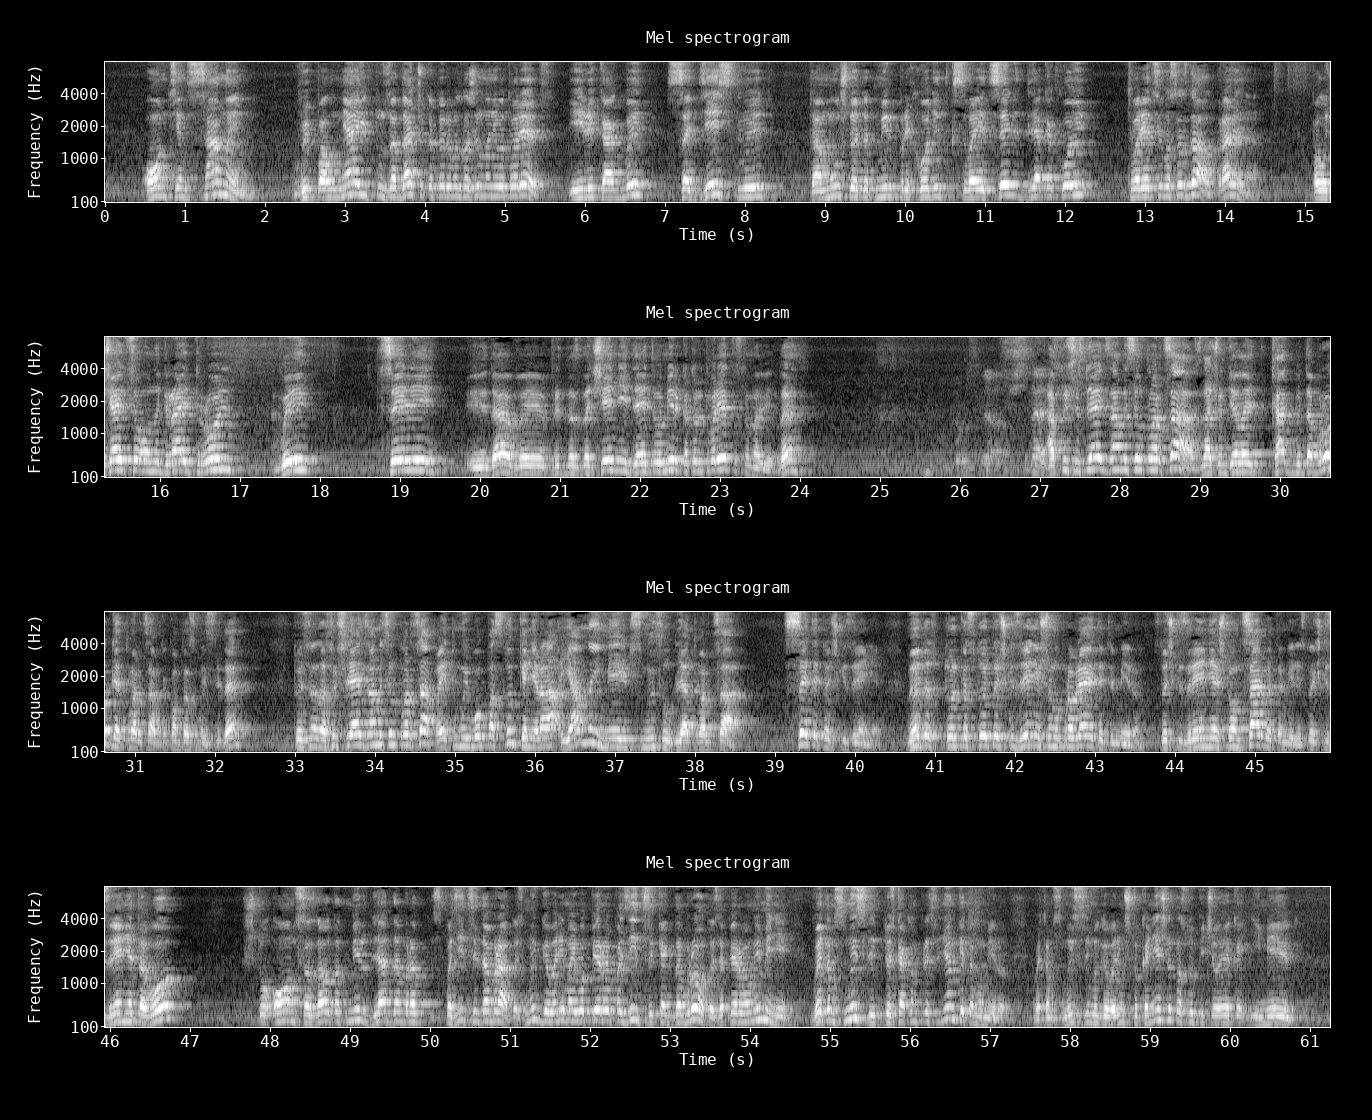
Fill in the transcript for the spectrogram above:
он тем самым выполняет ту задачу, которую возложил на него Творец. Или как бы содействует тому, что этот мир приходит к своей цели, для какой Творец его создал. Правильно? Получается, он играет роль в цели и, да, в предназначении для этого мира, который Творец установил, да? Осуществляет. осуществляет замысел Творца, значит он делает как бы добро для Творца в каком-то смысле, да? То есть он осуществляет замысел Творца, поэтому его поступки, они явно имеют смысл для Творца с этой точки зрения. Но это только с той точки зрения, что он управляет этим миром, с точки зрения, что он царь в этом мире, с точки зрения того, что он создал этот мир для добра, с позиции добра. То есть мы говорим о его первой позиции как добро, то есть о первом имени. В этом смысле, то есть как он присоединен к этому миру, в этом смысле мы говорим, что, конечно, поступки человека имеют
